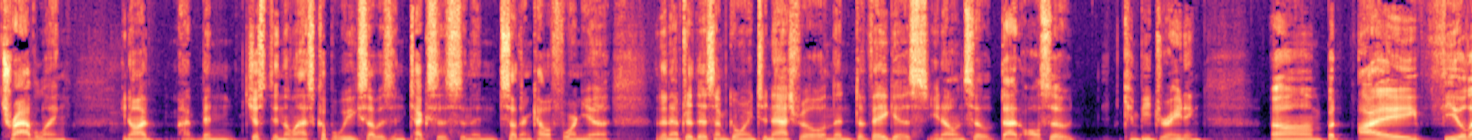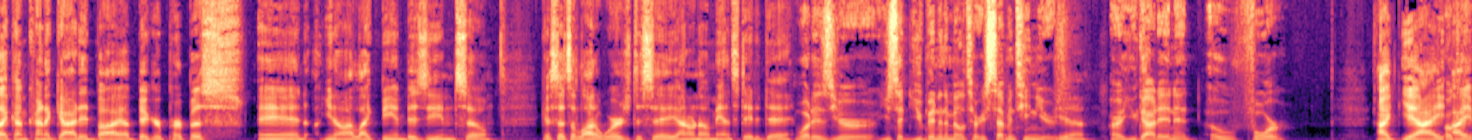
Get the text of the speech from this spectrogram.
traveling, you know, I've I've been just in the last couple weeks. I was in Texas and then Southern California. Then after this, I'm going to Nashville and then to Vegas. You know, and so that also can be draining. Um, but I feel like I'm kind of guided by a bigger purpose, and you know, I like being busy, and so I guess that's a lot of words to say. I don't know, man. It's day to day. What is your? You said you've been in the military 17 years. Yeah. All right, you got in at 04? I yeah, I, I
